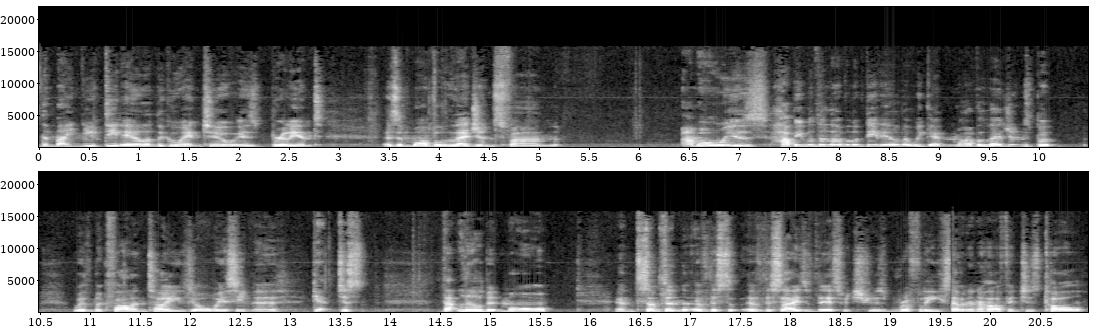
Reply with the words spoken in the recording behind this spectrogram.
the minute detail that they go into is brilliant. As a Marvel Legends fan, I'm always happy with the level of detail that we get in Marvel Legends, but with McFarlane toys, you always seem to get just that little bit more. And something of the of the size of this, which is roughly seven and a half inches tall,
